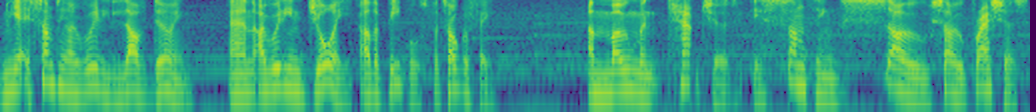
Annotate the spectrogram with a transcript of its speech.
And yet it's something I really love doing. And I really enjoy other people's photography a moment captured is something so, so precious.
